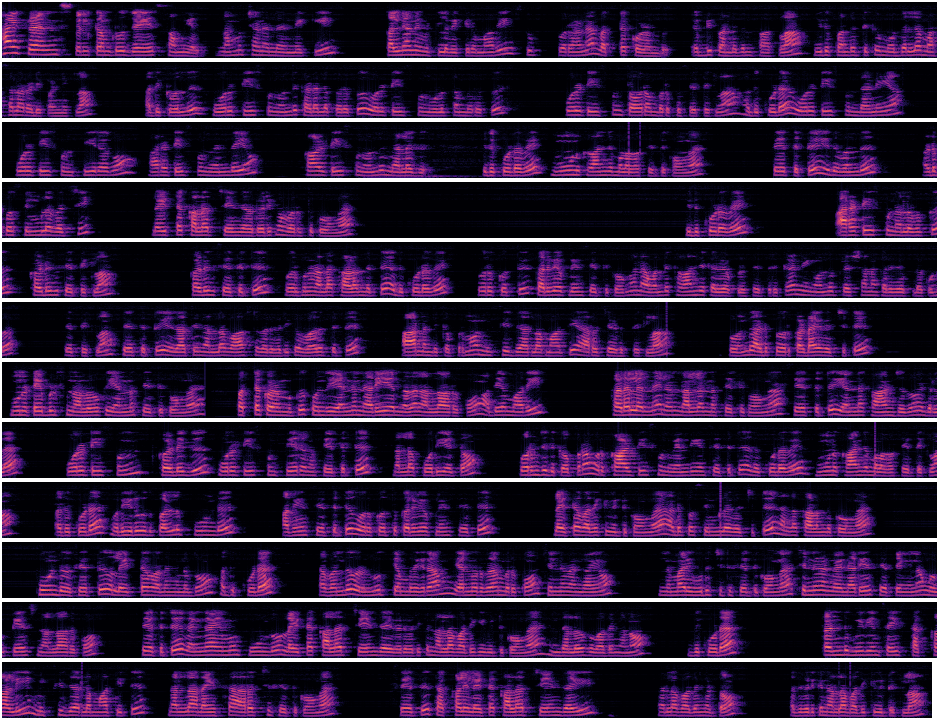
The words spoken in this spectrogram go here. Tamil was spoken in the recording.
Hi friends welcome to Jayas சமையல். நம்ம சேனலில் இன்றைக்கி கல்யாண வீட்டில் வைக்கிற மாதிரி சூப்பரான வத்த குழம்பு. எப்படி பண்ணுறதுன்னு பார்க்கலாம். இது பண்ணுறதுக்கு முதல்ல மசாலா ரெடி பண்ணிக்கலாம். அதுக்கு வந்து ஒரு டீஸ்பூன் வந்து கடலைப்பருப்பு ஒரு டீஸ்பூன் உளுத்தம்பருப்பு ஒரு டீஸ்பூன் துவரம்பருப்பு சேர்த்துக்கலாம். அது கூட ஒரு டீஸ்பூன் தனியா ஒரு டீஸ்பூன் சீரகம் அரை டீஸ்பூன் வெந்தயம் கால் டீஸ்பூன் வந்து மிளகு. இது கூடவே மூணு காஞ்ச மிளகா சேர்த்துக்கோங்க. சேர்த்துட்டு இது வந்து அடுப்பை சிம்மில் வச்சு லைட்டாக கலர் சேஞ்ச் ஆகிற வரைக்கும் வறுத்துக்கோங்க. இது கூடவே அரை டீஸ்பூன் அளவுக்கு கடுகு சேர்த்துக்கலாம். கடுகு சேர்த்துட்டு ஒரு குணம் நல்லா கலந்துட்டு அது கூடவே ஒரு கொத்து கருவேப்பிலையும் சேர்த்துக்கோங்க. நான் வந்து காஞ்ச கருவேப்பிலை சேர்த்துருக்கேன். நீங்கள் வந்து ஃப்ரெஷ்ஷான கருவேப்பிலை கூட சேர்த்துக்கலாம். சேர்த்துட்டு எல்லாத்தையும் நல்லா வாசல் வர வரைக்கும் வறுத்துட்டு ஆறுனதுக்கப்புறமா மிக்சி ஜாரில் மாற்றி அரைச்சி எடுத்துக்கலாம். இப்போ வந்து அடுப்பு ஒரு கடாய் வச்சுட்டு மூணு டேபிள் ஸ்பூன் அளவுக்கு எண்ணெய் சேர்த்துக்கோங்க. வத்த குழம்புக்கு கொஞ்சம் எண்ணெய் நிறைய இருந்தால் தான் நல்லாயிருக்கும். அதே மாதிரி கடலெண்ணெய் இல்லைன்னா நல்லெண்ணெய் சேர்த்துக்கோங்க. சேர்த்துட்டு எண்ணெய் காஞ்சதும் இதில் ஒரு டீஸ்பூன் கடுகு ஒரு டீஸ்பூன் சீரகம் சேர்த்துட்டு நல்லா பொரியட்டும். பொரிஞ்சதுக்கப்புறம் ஒரு கால் டீஸ்பூன் வெந்தயம் சேர்த்துட்டு அது கூடவே மூணு காஞ்ச மிளகா சேர்த்துக்கலாம். அது கூட ஒரு இருபது பல் பூண்டு அதையும் சேர்த்துட்டு ஒரு கொத்து கருவேப்பிலையும் சேர்த்து லைட்டாக வதக்கி விட்டுக்கோங்க. அடுப்பை சிம்மில் வச்சுட்டு நல்லா கலந்துக்கோங்க. பூண்டு சேர்த்து லைட்டாக வதங்கினதும் அது கூட வந்து ஒரு நூற்றி ஐம்பது கிராம் இரநூறு கிராம் இருக்கும். சின்ன வெங்காயம் இந்த மாதிரி உரிச்சிட்டு சேர்த்துக்கோங்க. சின்ன வெங்காயம் நிறைய சேர்த்திங்கன்னா உங்களுக்கு டேஸ்ட் நல்லாயிருக்கும் சேர்த்துட்டு வெங்காயமும் பூண்டும் லைட்டாக கலர் சேஞ்ச் ஆகி வர வரைக்கும் நல்லா வதக்கி விட்டுக்கோங்க. இந்த அளவுக்கு வதங்கணும். இது கூட ரெண்டு மீடியம் சைஸ் தக்காளி மிக்சி ஜாரில் மாற்றிட்டு நல்லா நைஸாக அரைச்சி சேர்த்துக்கோங்க. சேர்த்து தக்காளி லைட்டாக கலர் சேஞ்ச் ஆகி நல்லா வதங்கட்டும். அது வரைக்கும் நல்லா வதக்கி விட்டுக்கலாம்.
